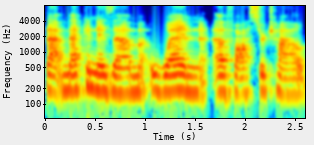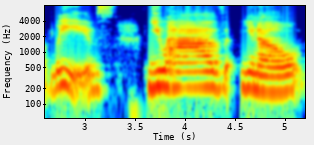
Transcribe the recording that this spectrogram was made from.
that mechanism when a foster child leaves. You have you know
